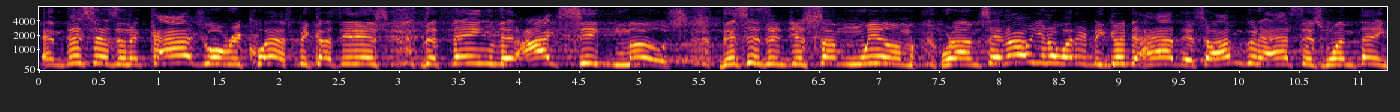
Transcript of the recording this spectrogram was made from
and this isn't a casual request because it is the thing that I seek most. This isn't just some whim where I'm saying, oh, you know what, it'd be good to have this, so I'm going to ask this one thing.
